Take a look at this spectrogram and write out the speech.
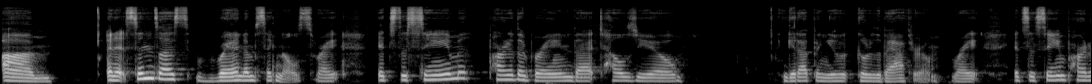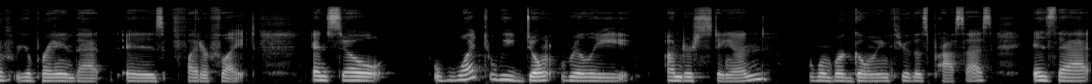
Um, and it sends us random signals, right? It's the same part of the brain that tells you get up and you go to the bathroom, right? It's the same part of your brain that is fight or flight. And so what we don't really understand when we're going through this process is that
